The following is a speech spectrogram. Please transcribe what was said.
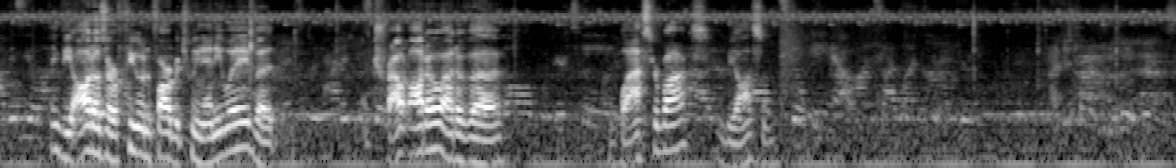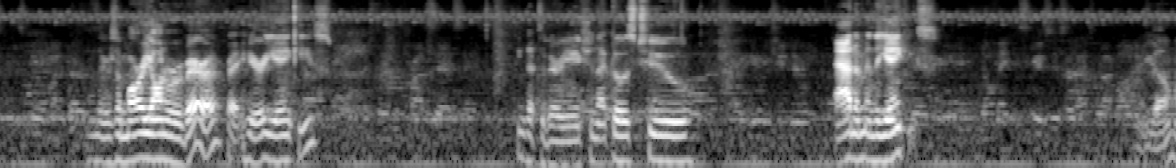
I think the autos are few and far between anyway, but a Trout auto out of a blaster box would be awesome. And there's a Mariano Rivera right here, Yankees. I think that's a variation. That goes to Adam and the Yankees. There you go.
